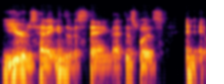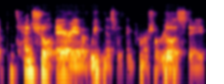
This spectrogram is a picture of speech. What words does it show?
years heading into this thing that this was an, a potential area of weakness within commercial real estate.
